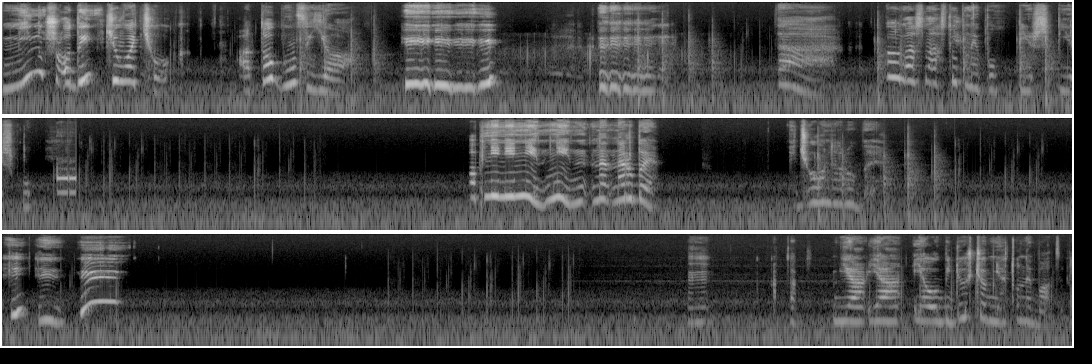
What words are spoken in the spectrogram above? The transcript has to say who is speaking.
Speaker 1: Мінус один чувачок. А то був я. Так. У нас наступний по піш пішку? Оп, ні, ні, ні, ні, не, не роби. Нічого не роби. Я, я, я обійду, щоб ніхто не бачив.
